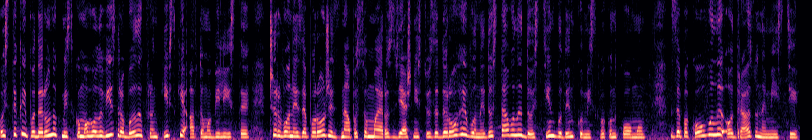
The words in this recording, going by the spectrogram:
Ось такий подарунок міському голові зробили франківські автомобілісти. Червоний запорожець з написом меру з вдячністю за дороги вони доставили до стін будинку міськвиконкому. Запаковували одразу на місці.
